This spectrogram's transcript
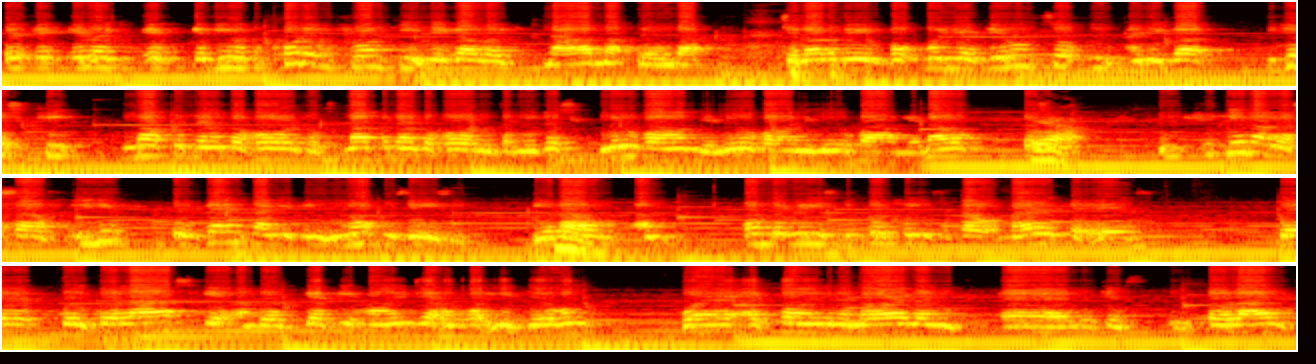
it, it, it, like if, if you put it in front of you, you go like, nah, I'm not doing that. Do you know what I mean? But when you're doing something and you got you just keep knocking down the hurdles, knocking down the hurdles, and you just move on, you move on, you move on. You know? Yeah. you, you know yourself, you invent anything, nothing's easy, you know. And one of the reasons, the good things about America is they, they, they'll ask you and they'll get behind you and what you're doing. Where I find in Ireland, uh, which is, they'll ask,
